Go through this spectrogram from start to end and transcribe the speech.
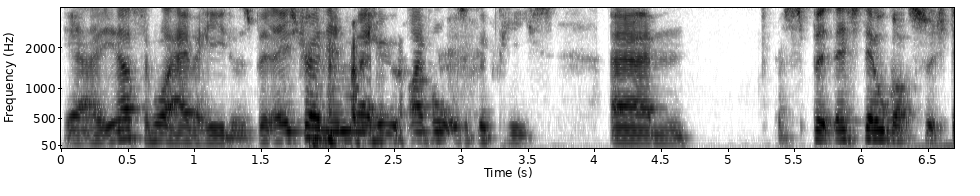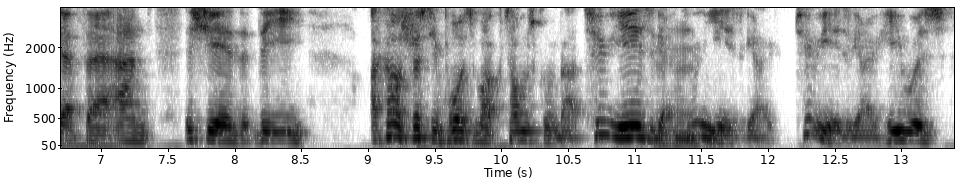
yeah, that's whatever he does. But he's trading him away, who I thought was a good piece. Um, but they've still got such depth there. And this year, the, the I can't stress the importance of Michael Thomas coming back. Two years ago, mm-hmm. three years ago, two years ago, he was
